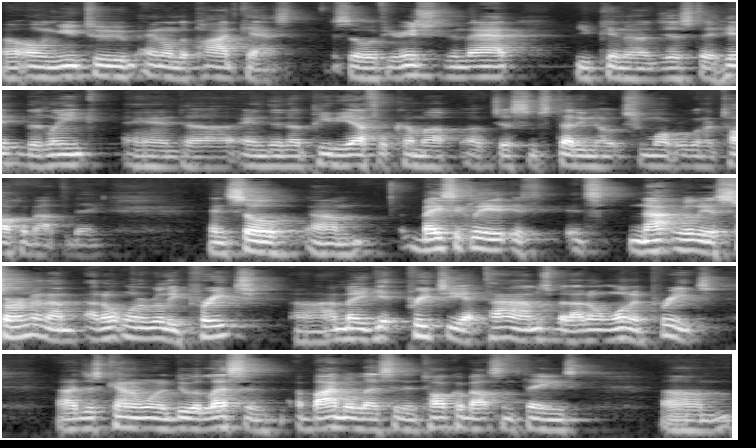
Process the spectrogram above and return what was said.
uh, on YouTube and on the podcast. So if you're interested in that, you can uh, just uh, hit the link, and uh, and then a PDF will come up of just some study notes from what we're going to talk about today. And so um, basically, it's it's not really a sermon. I'm, I don't want to really preach. Uh, I may get preachy at times, but I don't want to preach. I just kind of want to do a lesson, a Bible lesson, and talk about some things. Um,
